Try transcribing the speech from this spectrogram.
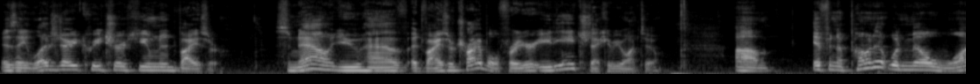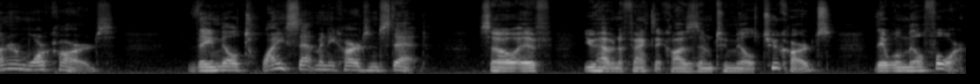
Is a legendary creature human advisor. So now you have advisor tribal for your EDH deck if you want to. Um, if an opponent would mill one or more cards, they mill twice that many cards instead. So if you have an effect that causes them to mill two cards, they will mill four.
